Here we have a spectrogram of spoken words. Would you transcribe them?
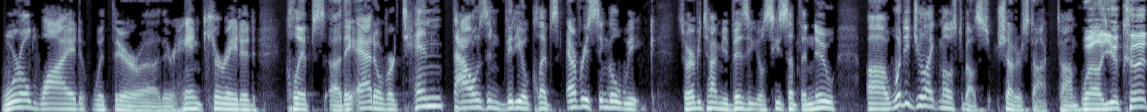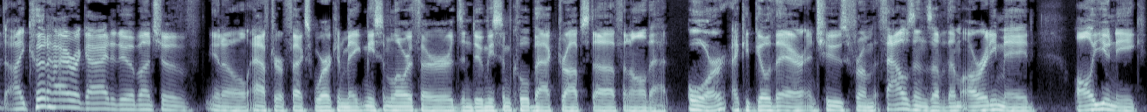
worldwide with their uh, their hand curated clips. Uh, they add over ten thousand video clips every single week. So every time you visit, you'll see something new. Uh, what did you like most about Shutterstock, Tom? Well, you could I could hire a guy to do a bunch of, you know, After Effects work and make me some lower thirds and do me some cool backdrop stuff and all that. Or I could go there and choose from thousands of them already made, all unique,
